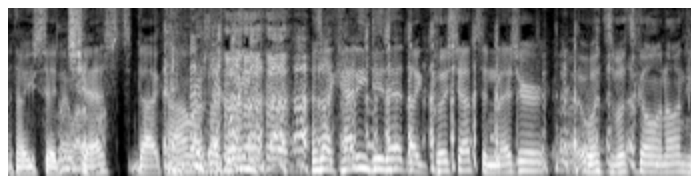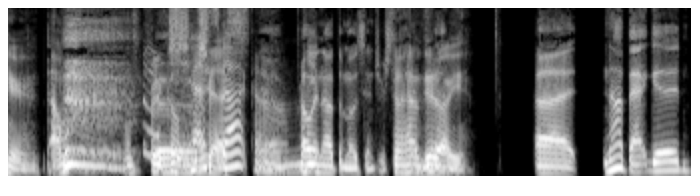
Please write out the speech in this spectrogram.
I thought you said Play a lot chest.com. I was like, what do you, I was like, how do you do that? Like push ups and measure? What's what's going on here? I'm, that's pretty cool. Chess Chess. dot Yeah, com. probably not the most interesting. So how thing, good but, are you? Uh, not that good,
